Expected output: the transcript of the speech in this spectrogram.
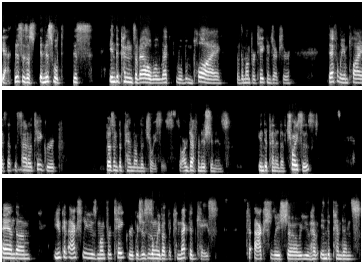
yeah, this is a, and this will, this independence of L will let, will imply of the Mumford-Tate conjecture, definitely implies that the Sato-Tate group doesn't depend on the choices. So our definition is independent of choices. And um, you can actually use Mumford-Tate group, which this is only about the connected case, to actually show you have independence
